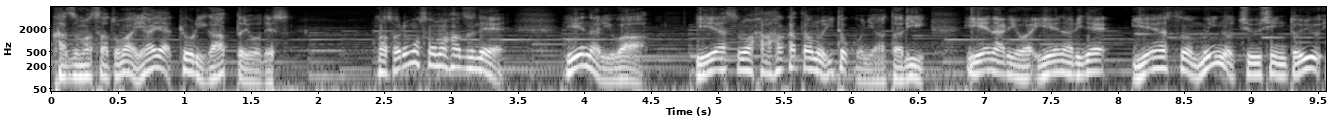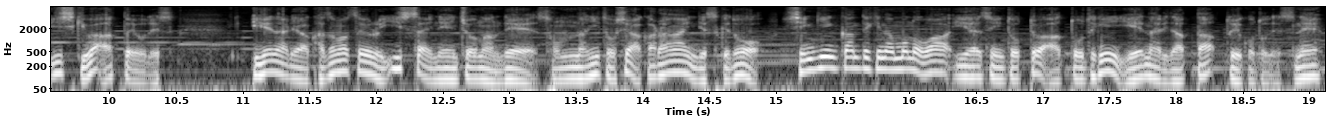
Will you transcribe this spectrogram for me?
数正とはやや距離があったようです。まあそれもそのはずで、家成は家康の母方のいとこにあたり、家成は家成で家康の無意の中心という意識はあったようです。家成は風正より1歳年長なんで、そんなに年は上がらないんですけど、親近感的なものは家康にとっては圧倒的に家成だったということですね。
